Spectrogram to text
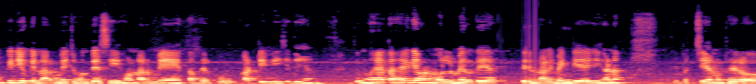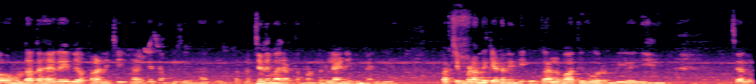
ਕਿਉਂਕਿ ਜੀ ਅੱਗੇ ਨਰਮੇ 'ਚ ਹੁੰਦੇ ਸੀ, ਹੁਣ ਨਰਮੇ ਤਾਂ ਫਿਰ ਕੋਈ ਘੱਟ ਹੀ ਬੀਜਦੇ ਆ। ਤੇ ਉਹ ਹੈ ਤਾਂ ਹੈਗੇ, ਹੁਣ ਮੁੱਲ ਮਿਲਦੇ ਆ ਤੇ ਨਾਲੇ ਮਹਿੰਗੇ ਆ ਜੀ, ਹਨਾ। ਤੇ ਬੱਚਿਆਂ ਨੂੰ ਫਿਰ ਹੁੰਦਾ ਤਾਂ ਹੈਗਾ ਹੀ ਵੀ ਆਹ ਫਲਾਣੀ ਚੀਜ਼ ਖਾਈਏ ਜਾਂ ਕੋਈ ਚੀਜ਼ ਖਾਈਏ ਪਰ ਬੱਚੇ ਦੇ ਮਾਰੇ ਤਾਂ ਆਪਾਂ ਫਿਰ ਲੈਣੀ ਵੀ ਪੈਂਦੀ ਹੈ ਪਰ ਚਿੱਬੜਾਂ ਦੀ ਚਟਨੀ ਦੀ ਕੋਈ ਗੱਲਬਾਤ ਹੀ ਹੋਰ ਹੁੰਦੀ ਹੈ ਜੀ। ਚਲੋ,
